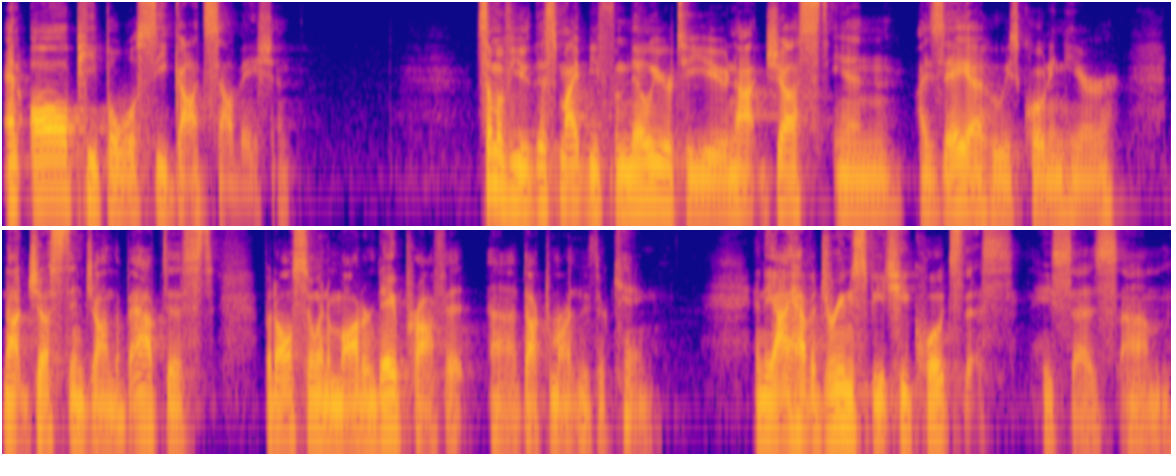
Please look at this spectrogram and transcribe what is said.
and all people will see God's salvation. Some of you, this might be familiar to you, not just in Isaiah, who he's quoting here, not just in John the Baptist, but also in a modern day prophet, uh, Dr. Martin Luther King. In the I Have a Dream speech, he quotes this. He says, um,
